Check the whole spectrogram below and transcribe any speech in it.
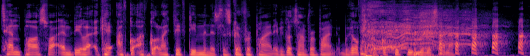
ten past five and be like, okay, I've got I've got like fifteen minutes. Let's go for a pint. Have you got time for a pint? We got I've got fifteen minutes right now.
